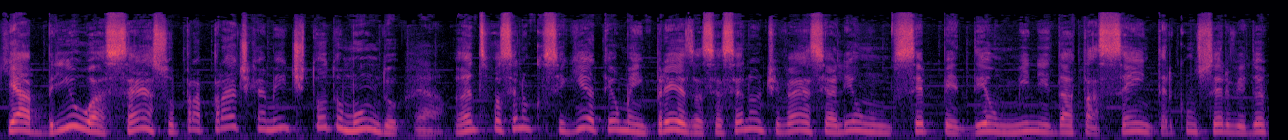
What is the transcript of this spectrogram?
que abriu o acesso para praticamente todo mundo. É. Antes você não conseguia ter uma empresa se você não tivesse ali um CPD, um mini data center com servidor.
